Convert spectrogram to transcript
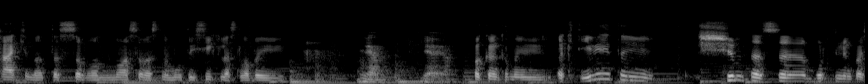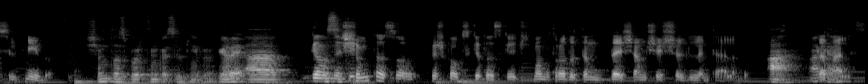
hakina tas savo nuosavas namų taisyklės labai Ja, ja, ja. pakankamai aktyviai, tai šimtas e, burtininko silpnybių. Šimtas burtininkas silpnybių. Gerai, a... Gal ne šimtas, o kažkoks kitas skaičius, man atrodo, ten D6 lentelė, bet A, ok. detalės.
